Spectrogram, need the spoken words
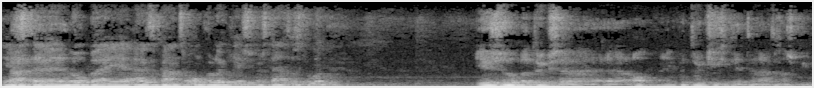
Eerste uh, hulp bij uh, uitgaansongelukjes, waar staat dat voor? Eerste hulp bij drugs, uh, uh, drugsincidenten en uitgaansgebied.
